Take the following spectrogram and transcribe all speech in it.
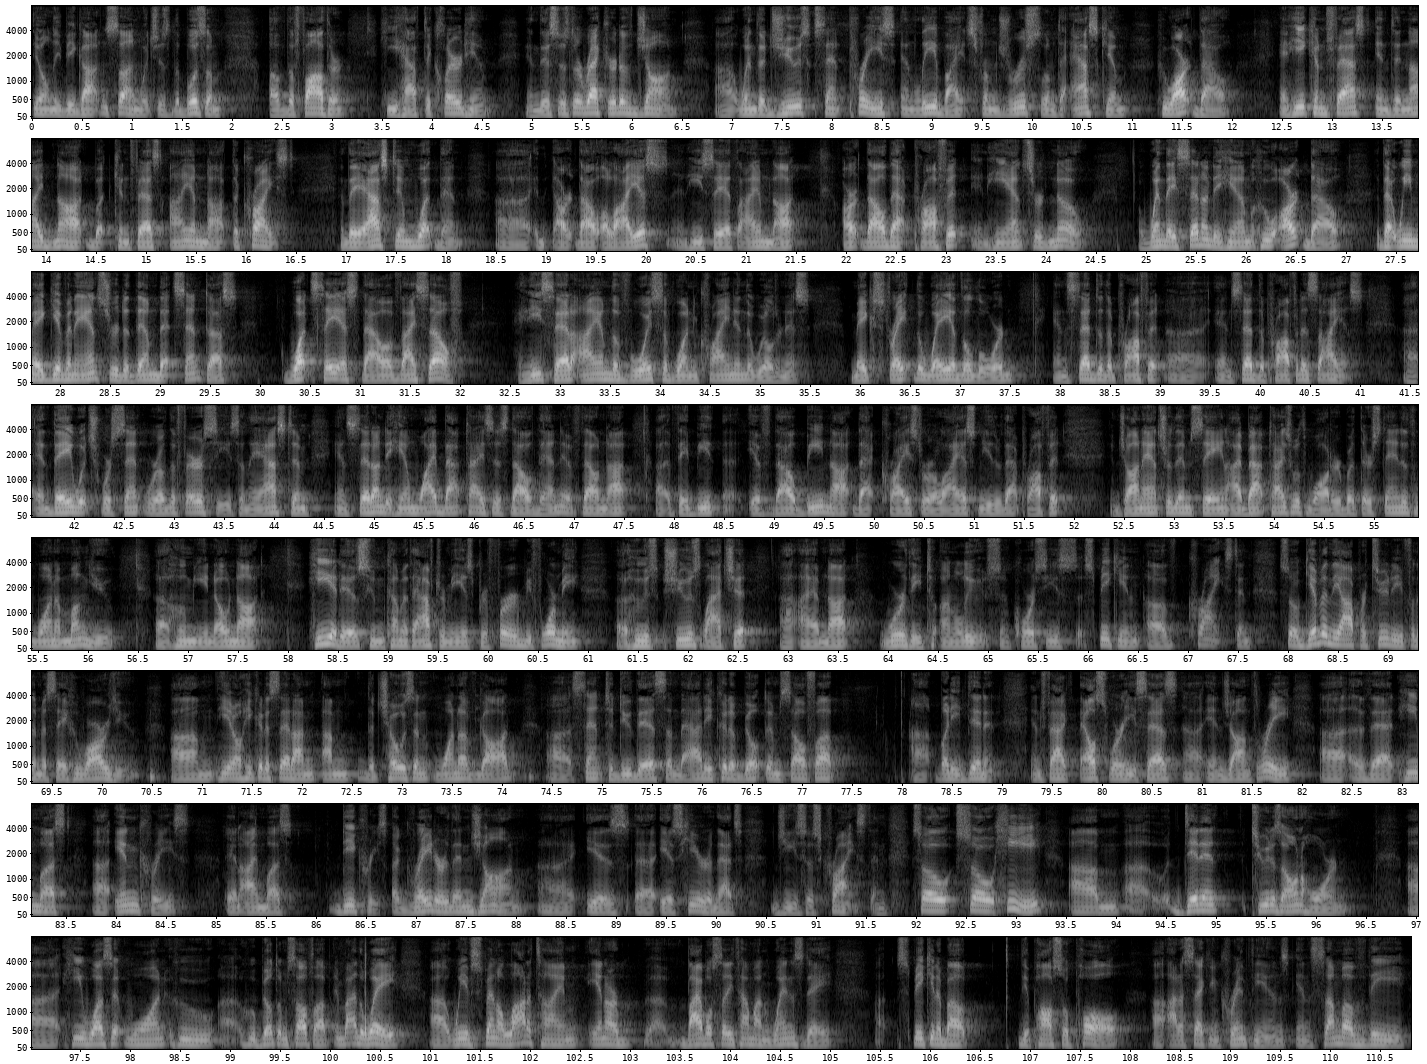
the only begotten Son, which is the bosom of the Father, he hath declared him. And this is the record of John. Uh, when the Jews sent priests and Levites from Jerusalem to ask him, Who art thou? And he confessed and denied not, but confessed, I am not the Christ. And they asked him, What then? Uh, art thou Elias? And he saith, I am not. Art thou that prophet? And he answered, No. When they said unto him, Who art thou? That we may give an answer to them that sent us. What sayest thou of thyself? And he said, I am the voice of one crying in the wilderness, make straight the way of the Lord. And said to the prophet, uh, and said the prophet Isaiah, uh, and they which were sent were of the Pharisees, and they asked him and said unto him, Why baptizest thou then, if thou not, uh, if they be, uh, if thou be not that Christ or Elias, neither that prophet? And John answered them, saying, I baptize with water, but there standeth one among you, uh, whom ye know not. He it is whom cometh after me is preferred before me, uh, whose shoes latchet uh, I am not worthy to unloose. And of course, he's speaking of Christ. And so, given the opportunity for them to say, Who are you? Um, you know, he could have said, I'm, I'm the chosen one of God, uh, sent to do this and that. He could have built himself up. Uh, but he didn't. In fact, elsewhere he says uh, in John 3 uh, that he must uh, increase and I must decrease. A greater than John uh, is, uh, is here, and that's Jesus Christ. And so, so he um, uh, didn't toot his own horn. Uh, he wasn't one who, uh, who built himself up. And by the way, uh, we've spent a lot of time in our Bible study time on Wednesday speaking about the Apostle Paul out of Second Corinthians in some of the,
